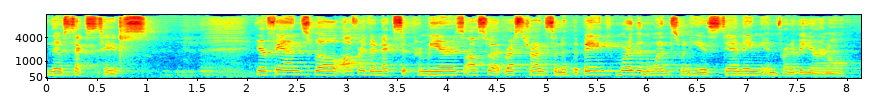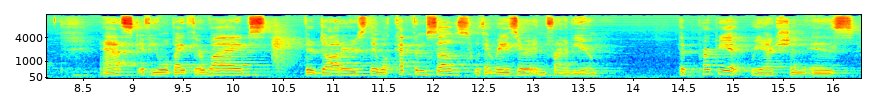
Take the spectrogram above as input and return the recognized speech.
No sex tapes. Your fans will offer their next at premieres, also at restaurants and at the bank, more than once when he is standing in front of a urinal. Ask if you will bite their wives, their daughters, they will cut themselves with a razor in front of you. The appropriate reaction is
